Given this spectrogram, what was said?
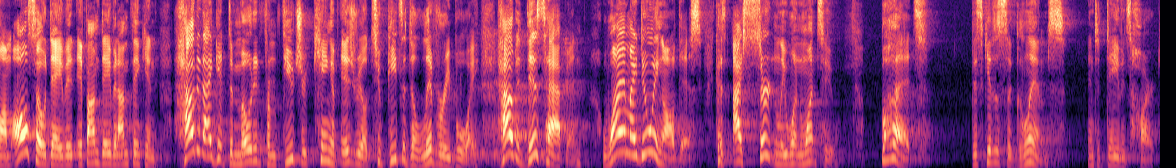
I'm also David. If I'm David, I'm thinking, how did I get demoted from future king of Israel to pizza delivery boy? How did this happen? Why am I doing all this? Because I certainly wouldn't want to. But this gives us a glimpse into David's heart.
